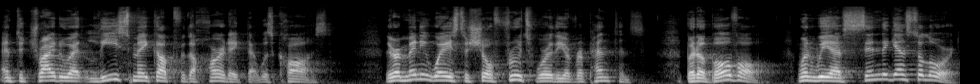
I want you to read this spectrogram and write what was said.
and to try to at least make up for the heartache that was caused. There are many ways to show fruits worthy of repentance. But above all, when we have sinned against the Lord,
